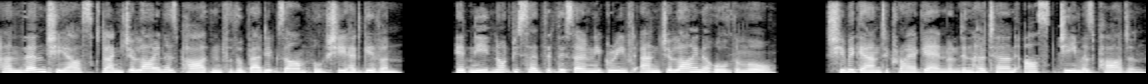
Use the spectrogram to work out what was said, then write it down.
And then she asked Angelina's pardon for the bad example she had given. It need not be said that this only grieved Angelina all the more. She began to cry again and in her turn asked Gemma's pardon.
